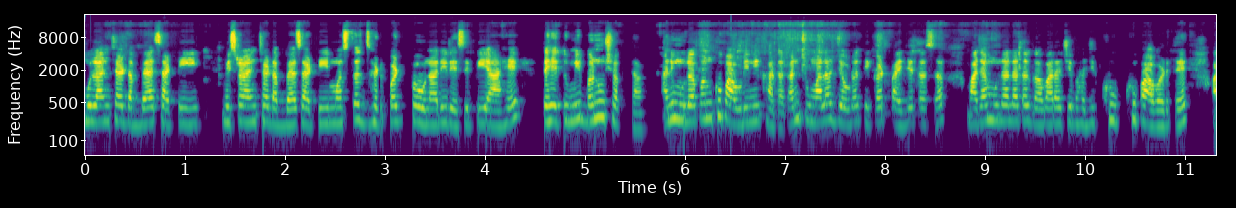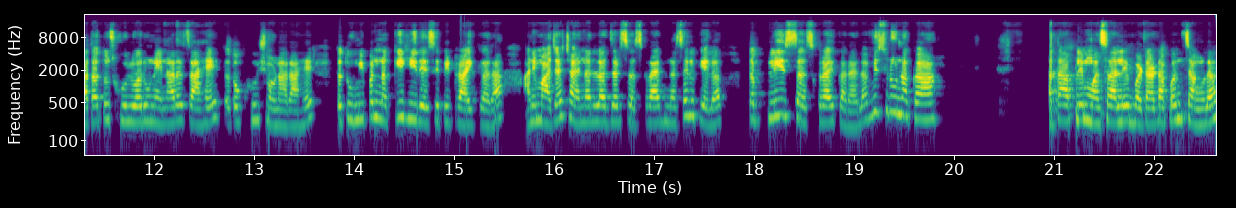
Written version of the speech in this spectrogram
मुलांच्या डब्यासाठी मिस्टरांच्या डब्यासाठी मस्त झटपट होणारी रेसिपी आहे. तर हे तुम्ही बनवू शकता. आणि मुलं पण खूप आवडीने खातात. आणि तुम्हाला जेवढं तिखट पाहिजे तसं माझ्या मुलाला तर गवाराची भाजी खूप खूप आवडते. आता तो स्कूलवरून येणारच आहे तर तो खुश होणार आहे. तर तुम्ही पण नक्की ही रेसिपी ट्राय करा. आणि माझ्या चॅनलला जर सबस्क्राईब नसेल केलं तर प्लीज सबस्क्राईब करायला विसरू नका. आता आपले मसाले बटाटा पण चांगला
